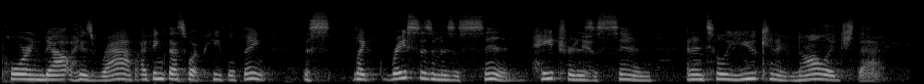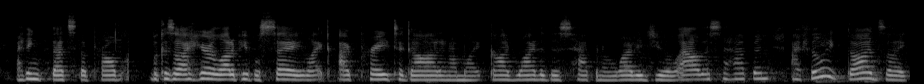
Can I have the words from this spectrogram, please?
pouring out his wrath. I think that's what people think. This like racism is a sin, hatred is a sin, and until you can acknowledge that, I think that's the problem. Because I hear a lot of people say like I pray to God and I'm like, God, why did this happen or why did you allow this to happen? I feel like God's like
